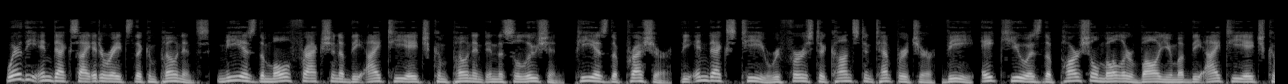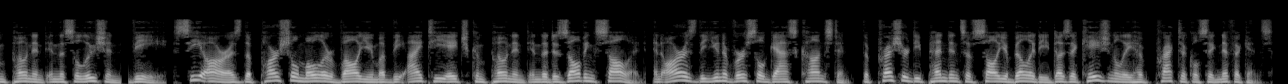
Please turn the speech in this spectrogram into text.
where the index I iterates the components, Ni is the mole fraction of the ITH component in the solution, P is the pressure, the index T refers to constant temperature, V, AQ is the partial molar volume of the ITH component in the solution, V, CR is the partial molar volume of the ITH component in the dissolving solid, and R is the universal gas constant. The pressure dependence of solubility does occasionally have practical significance.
